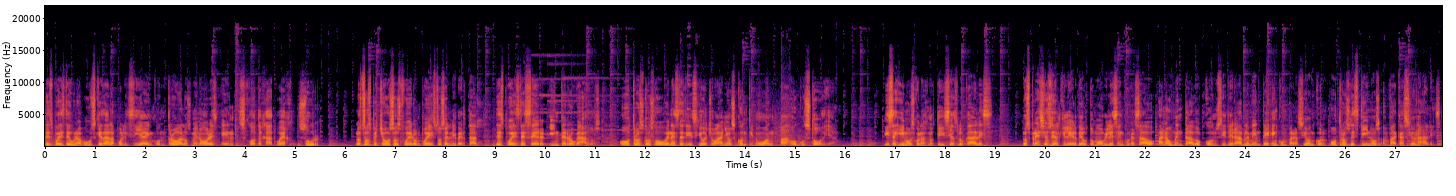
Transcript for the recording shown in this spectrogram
Después de una búsqueda, la policía encontró a los menores en Schottehatweg Sur. Los sospechosos fueron puestos en libertad después de ser interrogados. Otros dos jóvenes de 18 años continúan bajo custodia. Y seguimos con las noticias locales. Los precios de alquiler de automóviles en Curazao han aumentado considerablemente en comparación con otros destinos vacacionales.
